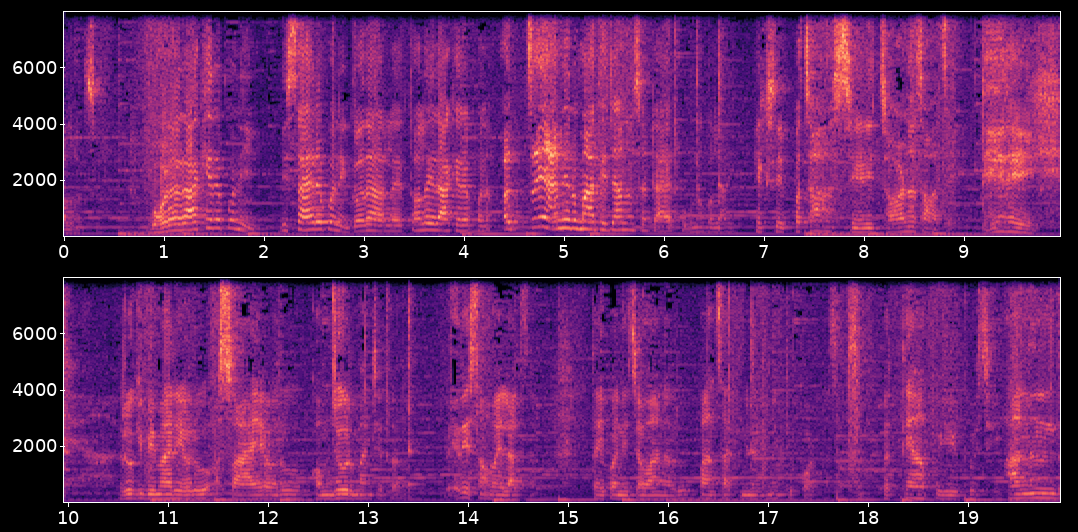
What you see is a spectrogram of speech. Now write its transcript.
अलग छ। घोडा राखेर पनि बिसाएर पनि गदाहरूलाई तलै राखेर पनि अझै हामीहरू माथि जानु छ टायर पुग्नको लागि। एक सय पचास सिँढी चढ्न छ अझै धेरै रोगी बिमारीहरू असहायहरू कमजोर मान्छे त धेरै समय लाग्छ। तैपनि जवानहरू पाँच सात मिनटमै त्यो कट्न सक्छ र त्यहाँ पुगेपछि आनन्द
